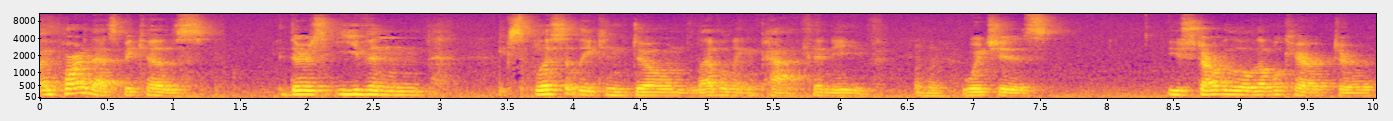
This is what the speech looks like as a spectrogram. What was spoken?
and- part of that's because there's even explicitly condoned leveling path in Eve. Mhm. which is you start with a low level character,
